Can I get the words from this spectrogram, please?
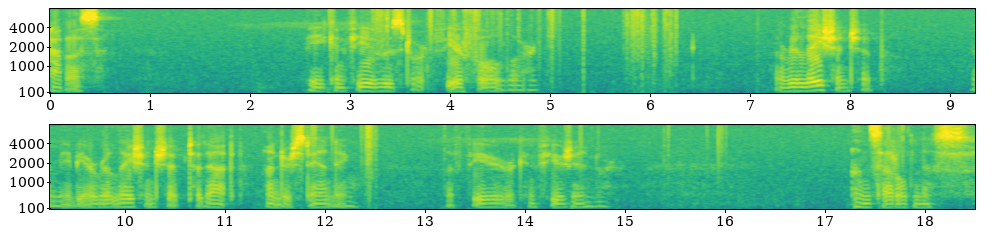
have us be confused or fearful or a relationship, or maybe a relationship to that understanding of fear or confusion or unsettledness,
